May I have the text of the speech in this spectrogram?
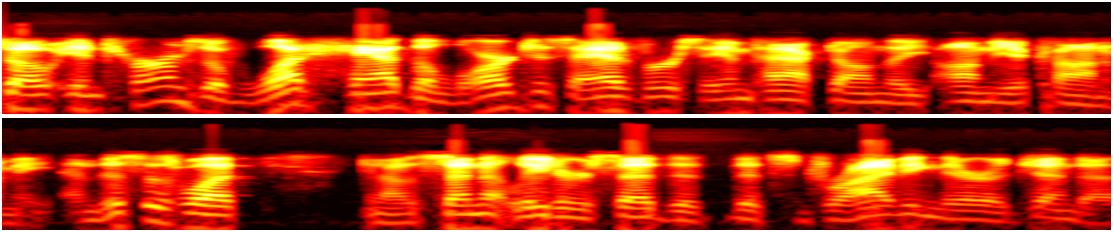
So in terms of what had the largest adverse impact on the on the economy, and this is what you know the Senate leader said that that's driving their agenda.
